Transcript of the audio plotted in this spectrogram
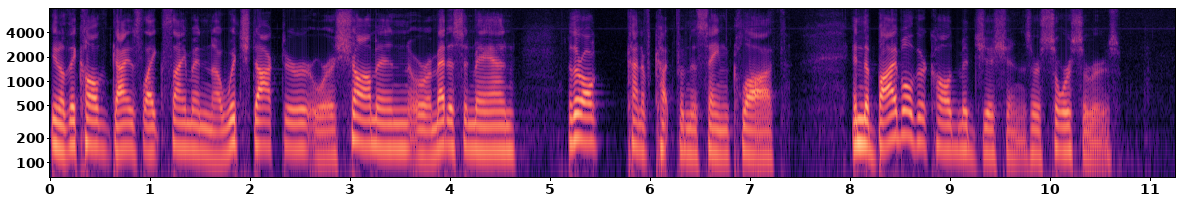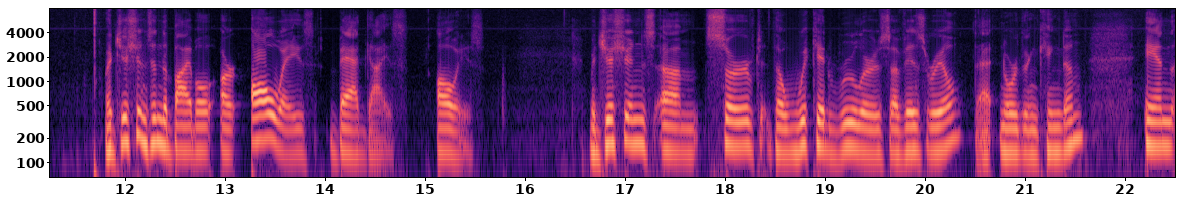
you know, they called guys like Simon a witch doctor or a shaman or a medicine man. They're all kind of cut from the same cloth. In the Bible, they're called magicians or sorcerers. Magicians in the Bible are always bad guys, always. Magicians um, served the wicked rulers of Israel, that northern kingdom, and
